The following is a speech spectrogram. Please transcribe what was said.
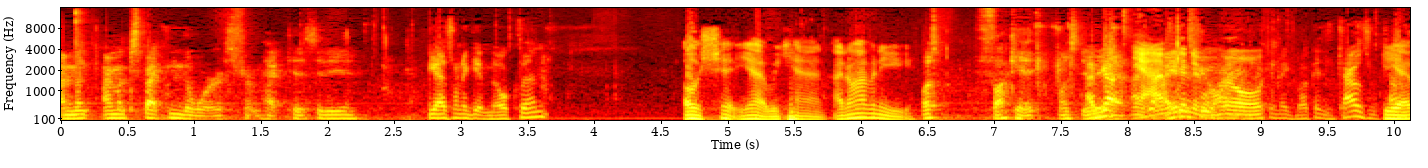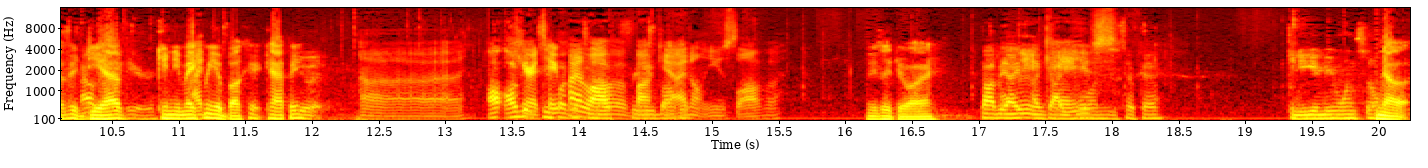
I'm I'm expecting the worst from Hecticity. You guys want to get milk then? Oh shit, yeah, we can. I don't have any. Let's fuck it. Let's do I've it. got. Yeah, I've got I'm two gonna milk. I can make buckets. Cows. Do you have cows Do you have? here. Can you make I- me a bucket, Cappy? do it. Uh, I'll, I'll here, get take my buckets of milk lava for you, bucket. I don't use lava. Neither do I. Bobby, I, Only I in got you one. It's okay. Can you give me one still? No,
